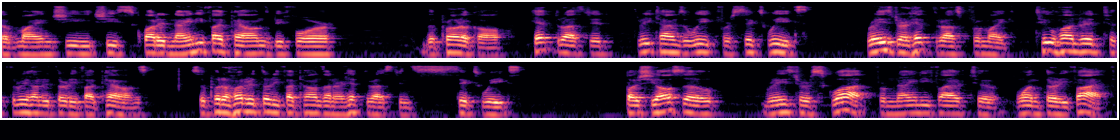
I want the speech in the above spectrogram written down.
of mine she she squatted 95 pounds before the protocol hip thrusted three times a week for six weeks raised her hip thrust from like 200 to 335 pounds. So put 135 pounds on her hip thrust in six weeks. But she also raised her squat from 95 to 135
